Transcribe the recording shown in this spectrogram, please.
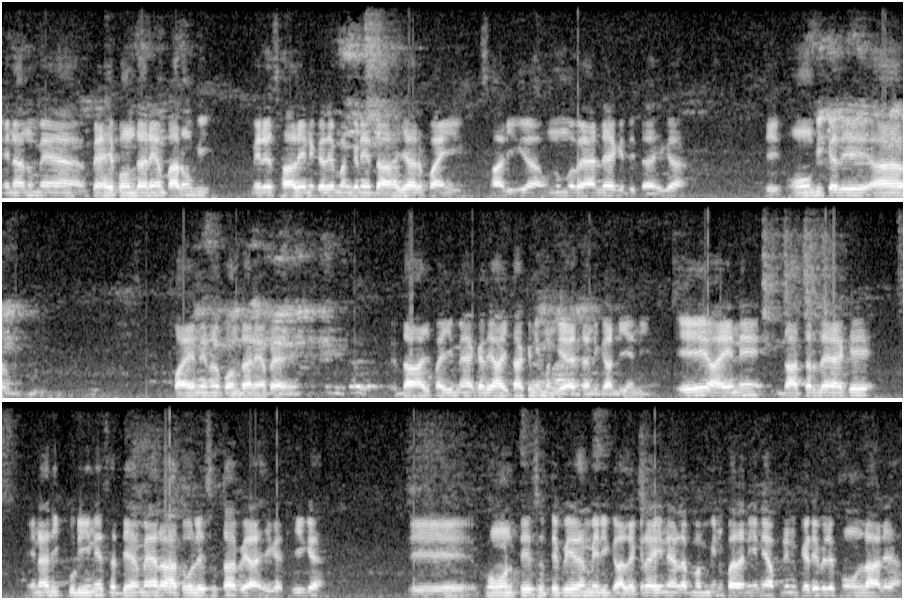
ਇਹਨਾਂ ਨੂੰ ਮੈਂ ਪੈਸੇ ਪਾਉਂਦਾ ਰਿਹਾ ਬਾਹਰੋਂ ਵੀ। ਮੇਰੇ ਸਾਲੇ ਨੇ ਕਦੇ ਮੰਗਣੇ 10000 ਪਾਈ ਸਾਲੀ ਆ, ਉਹਨੂੰ ਮੋਬਾਈਲ ਲੈ ਕੇ ਦਿੱਤਾ ਸੀਗਾ। ਤੇ ਉਹ ਵੀ ਕਦੇ, ਆ, ਪਾਏ ਨੇ, ਇਹਨਾਂ ਪਾਉਂਦਾ ਰਿਹਾ ਪੈਸੇ। ਤੇ ਦਾਜ ਭਾਈ, ਮੈਂ ਕਦੇ ਅੱਜ ਤੱਕ ਨਹੀਂ ਮੰਗਿਆ ਇਦਾਂ ਦੀ ਗੱਲ ਹੀ ਨਹੀਂ ਇਹ ਆਏ ਨੇ, ਦਾਤਰ ਲੈ ਕੇ, ਇਹਨਾਂ ਦੀ ਕੁੜੀ ਨੇ ਸੱਦਿਆ, ਮੈਂ ਰਾਤ ਵੇਲੇ ਸੁੱਤਾ ਪਿਆ ਸੀਗਾ, ਠੀਕ ਹੈ ਤੇ ਫੋਨ ਤੇ ਸੁੱਤੇ ਪਏ ਨਾਲ ਮੇਰੀ ਗੱਲ ਕਰਾਈ, ਨਾਲ ਮੰਮੀ ਨੂੰ ਪਤਾ ਨਹੀਂ ਇਹਨੇ ਆਪਣੇ ਨੂੰ ਕਿਹੜੇ ਵੇਲੇ ਫੋਨ ਲਾ ਲਿਆ।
